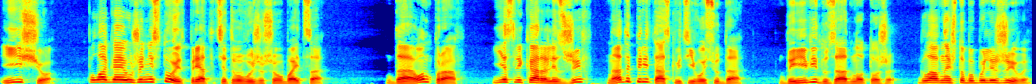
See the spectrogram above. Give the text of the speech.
И еще. Полагаю, уже не стоит прятать этого выжившего бойца. Да, он прав. Если Каролес жив, надо перетаскивать его сюда. Да и виду заодно тоже. Главное, чтобы были живы.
